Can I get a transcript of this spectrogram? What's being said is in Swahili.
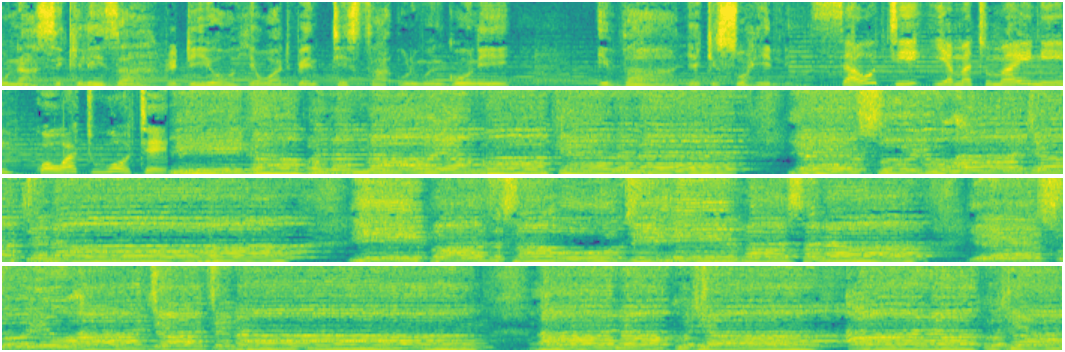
unasikiliza redio ya uadventista ulimwenguni idhaa ya kiswahili. Sauti ya matumaini kwa watu wote. Igapanana ya makelele yesu yuaja tena. Ipata sauti imba sana yesu yuaja tena. Anakuja anakuja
